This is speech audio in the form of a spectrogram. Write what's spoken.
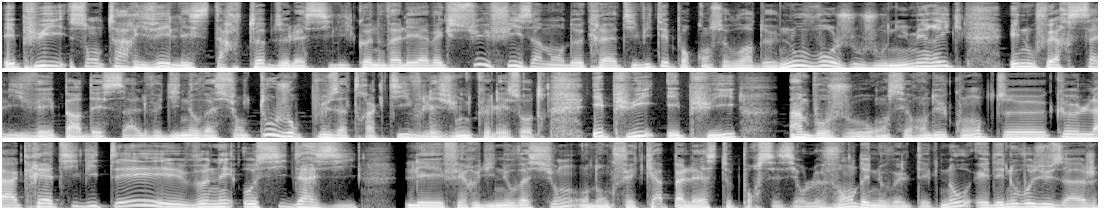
Et puis sont arrivées les startups de la Silicon Valley avec suffisamment de créativité pour concevoir de nouveaux joujoux numériques et nous faire saliver par des salves d'innovation toujours plus attractives les unes que les autres. Et puis, et puis, un beau jour, on s'est rendu compte euh, que la créativité venait aussi d'Asie. Les férus d'innovation ont donc fait cap à l'Est pour saisir le vent des nouvelles technos et des nouveaux usages.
